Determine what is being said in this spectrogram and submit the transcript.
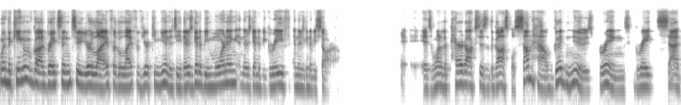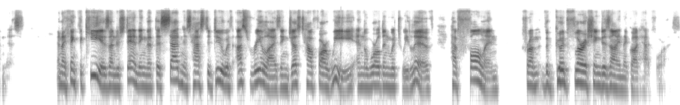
when the kingdom of God breaks into your life or the life of your community, there's going to be mourning and there's going to be grief and there's going to be sorrow. It's one of the paradoxes of the gospel. Somehow, good news brings great sadness. And I think the key is understanding that this sadness has to do with us realizing just how far we and the world in which we live have fallen from the good, flourishing design that God had for us.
